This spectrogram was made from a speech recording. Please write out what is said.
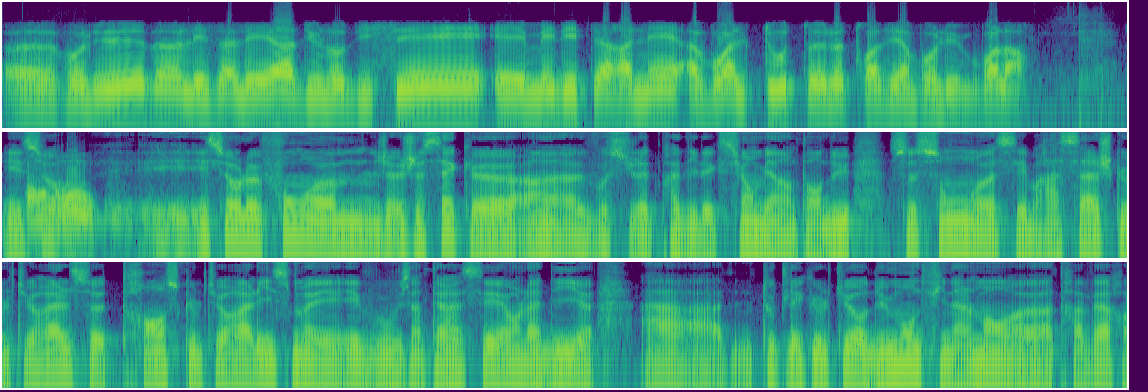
volume, Les aléas d'une Odyssée et Méditerranée à voile toute, le troisième volume. Voilà. Et sur, et, sur le fond, euh, je, sais que un, vos sujets de prédilection, bien entendu, ce sont euh, ces brassages culturels, ce transculturalisme, et, vous vous intéressez, on l'a dit, euh, à toutes les cultures du monde finalement, à travers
